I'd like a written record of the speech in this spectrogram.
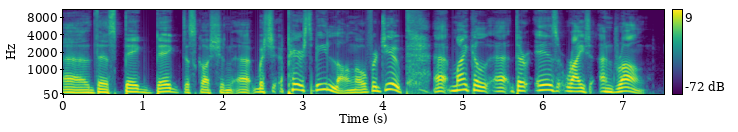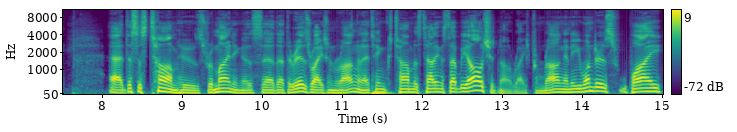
uh, this big, big discussion, uh, which appears to be long overdue. Uh, Michael, uh, there is right and wrong. Uh, this is Tom who's reminding us uh, that there is right and wrong, and I think Tom is telling us that we all should know right from wrong, and he wonders why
